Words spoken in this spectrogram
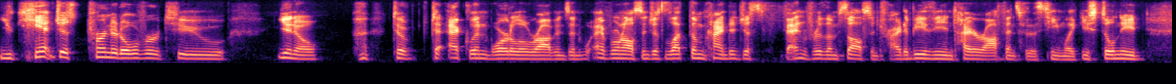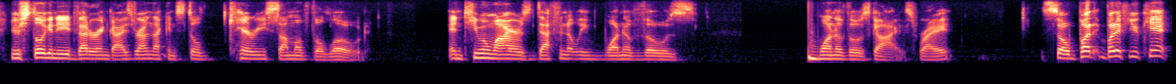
you can't just turn it over to, you know, to to Eklund, Bordeleau, Robins, and everyone else, and just let them kind of just fend for themselves and try to be the entire offense for this team. Like you still need, you're still gonna need veteran guys around that can still carry some of the load. And Timo Meier is definitely one of those, one of those guys, right? So, but but if you can't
